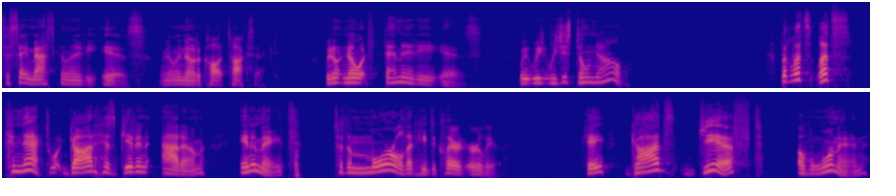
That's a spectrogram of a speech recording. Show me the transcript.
to say masculinity is. We only know to call it toxic. We don't know what femininity is. We, we, we just don't know. But let's, let's connect what God has given Adam in a mate to the moral that he declared earlier. Okay? God's gift of woman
